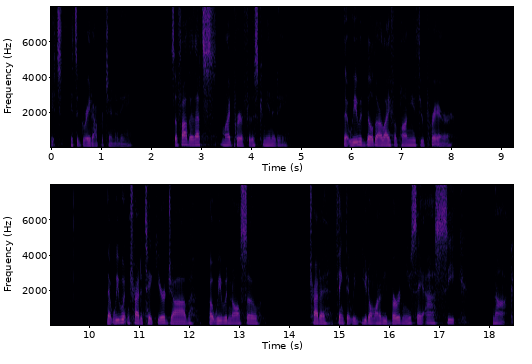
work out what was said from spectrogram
It's, it's a great opportunity. So, Father, that's my prayer for this community that we would build our life upon you through prayer, that we wouldn't try to take your job, but we wouldn't also try to think that we, you don't want to be burdened. You say, ask, seek, knock.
